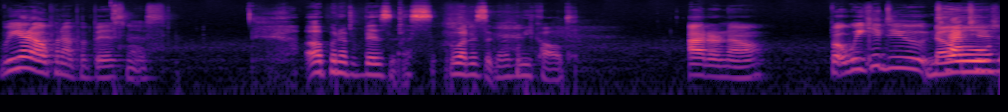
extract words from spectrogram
we gotta open up a business. Open up a business. What is it going to be called? I don't know, but we could do No, tattoos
